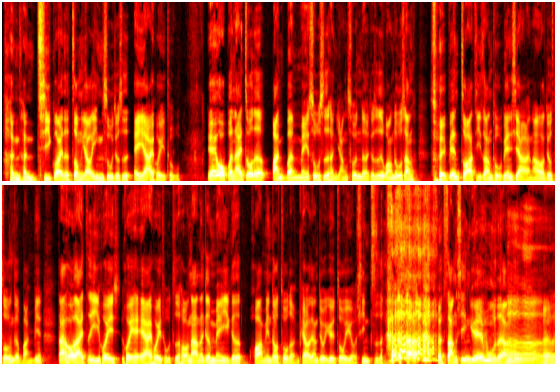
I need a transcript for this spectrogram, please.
很很奇怪的重要因素，就是 AI 绘图。因为我本来做的版本美术是很阳春的，就是网络上随便抓几张图片下来，然后就做那个版面。但后来自己会会 AI 绘图之后，那那个每一个画面都做得很漂亮，就越做越有兴致，赏心悦目这样子。嗯、对对，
